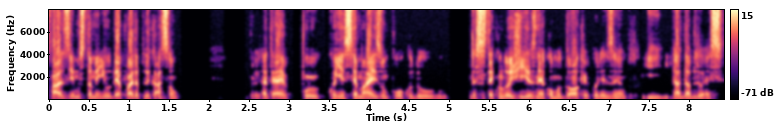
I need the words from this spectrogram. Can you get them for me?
fazíamos também o deploy da aplicação. Até por conhecer mais um pouco do, dessas tecnologias, né, como Docker, por exemplo, e AWS.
